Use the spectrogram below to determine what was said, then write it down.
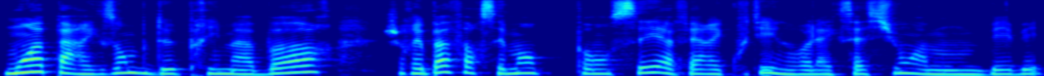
moi, par exemple, de prime abord, j'aurais pas forcément pensé à faire écouter une relaxation à mon bébé.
